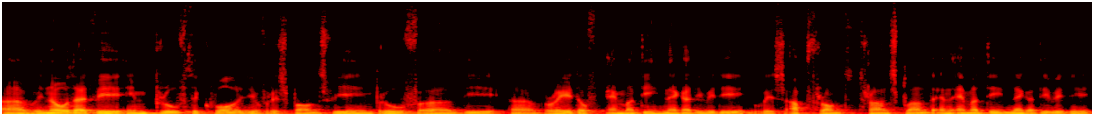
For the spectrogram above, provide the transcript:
uh, we know that we improve the quality of response, we improve uh, the uh, rate of MRD negativity with upfront transplant, and MRD negativity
